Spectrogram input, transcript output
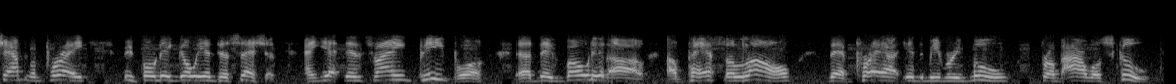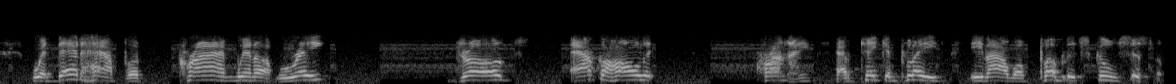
chaplain pray before they go into session. And yet, the same people uh, they voted uh, uh, passed a law that prayer is to be removed from our school. When that happened, crime went up. Rape, drugs, alcoholic crime have taken place in our public school system.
